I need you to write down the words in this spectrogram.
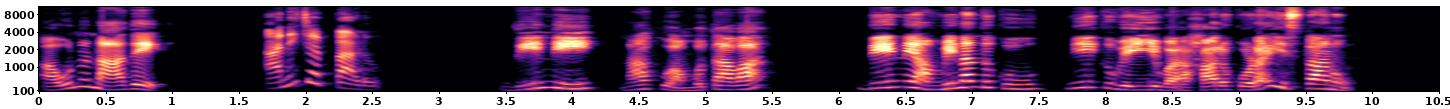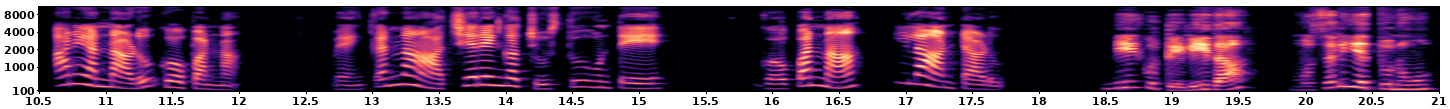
అవును నాదే అని చెప్పాడు. దీన్ని నాకు అమ్ముతావా? దీన్ని అమ్మినందుకు నీకు వెయ్యి వరహాలు కూడా ఇస్తాను. అని అన్నాడు గోపన్న. వెంకన్న ఆశ్చర్యంగా చూస్తూ ఉంటే గోపన్న ఇలా అంటాడు. నీకు తెలీదా? ముసలి ఎద్దును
